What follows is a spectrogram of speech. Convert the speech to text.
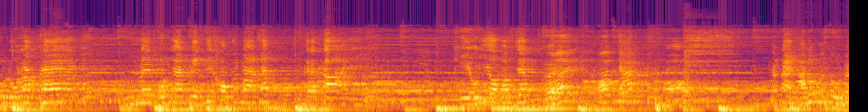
คุณหนูรักแท้ ในผลงานเพลงที่ของกันมาครับ กระต่าย เขียวเยี่ยวปั๊มเจ็ดเฮ้ยพอจัดอ๋อกระต่ายถามต้องเปิดตูดไหม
